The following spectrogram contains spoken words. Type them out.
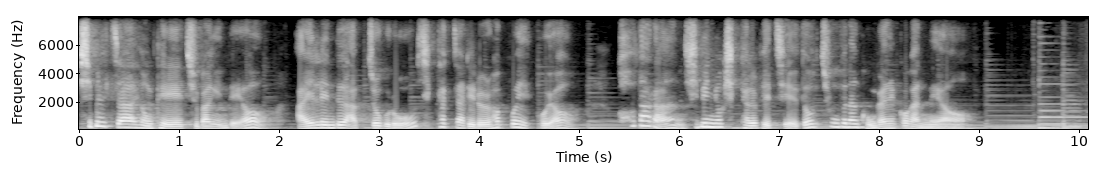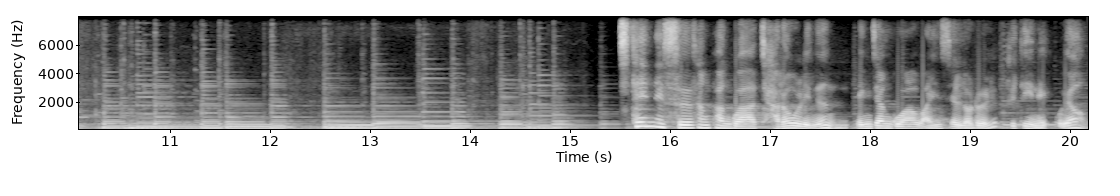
(11자) 형태의 주방인데요. 아일랜드 앞쪽으로 식탁 자리를 확보했고요. 커다란 10인용 식탁을 배치해도 충분한 공간일 것 같네요. 스테인리스 상판과 잘 어울리는 냉장고와 와인셀러를 빌트인했고요.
